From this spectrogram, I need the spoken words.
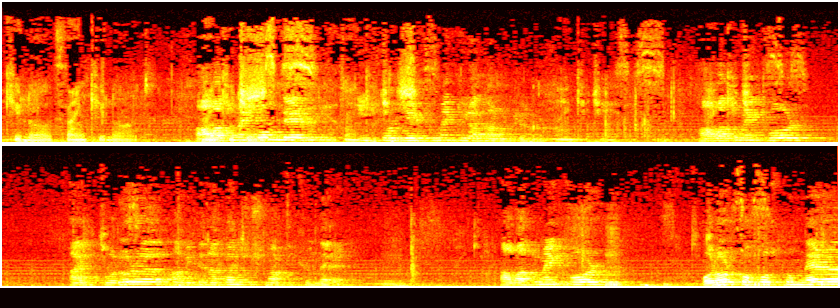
Thank you, Lord. Thank you, Lord. Thank you, Jesus. Thank you, Jesus. Thank you, Jesus. Հավատում ենք, որ այդ բոլորը հավիտենական ճշմարտություններ են։ Հավատում ենք, որ բոլոր փոխոստումները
